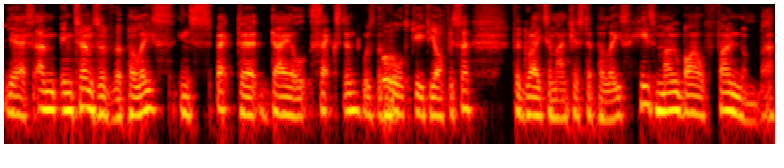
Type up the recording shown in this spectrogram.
Yes, and in terms of the police, Inspector Dale Sexton was the mm. force duty officer for Greater Manchester Police. His mobile phone number,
